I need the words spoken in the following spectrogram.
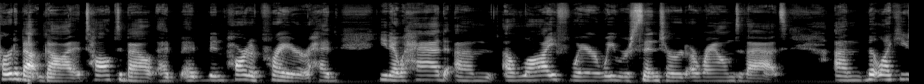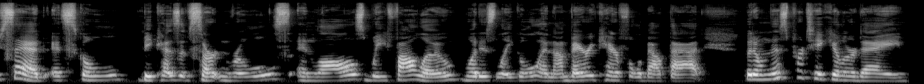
heard about God, had talked about, had, had been part of prayer, had, you know, had um, a life where we were centered around that. Um, but like you said, at school, because of certain rules and laws, we follow what is legal, and I'm very careful about that. But on this particular day,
